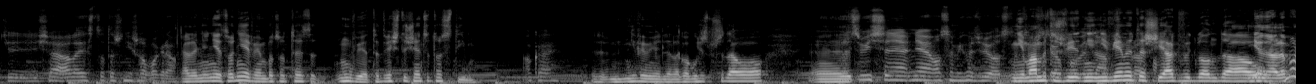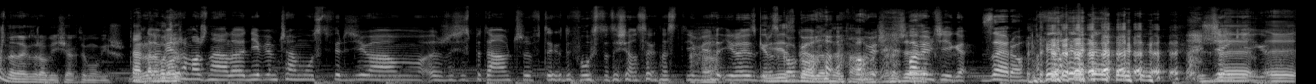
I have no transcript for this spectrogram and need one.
dzielili się, ale jest to też niszowa gra. Ale nie, nie, to nie wiem, bo to, to jest, mówię, te 200 tysięcy to Steam. Okej. Nie wiem ile na Gogu się sprzedało. Rzeczywiście nie, nie wiem o co mi chodziło. Nie mamy też, wie, nie, nie wiemy też jak wyglądał... Nie, no ale można tak zrobić, jak ty mówisz. Tak, Może- ale chodzi- wiem, że można, ale nie wiem czemu stwierdziłam, że się spytałam, czy w tych 200 tysiącach na Steamie Aha. ile jest gier z Goga. Goga, tak. powiem, Że- powiem ci, Iga, zero. że Dzięki. e, e,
